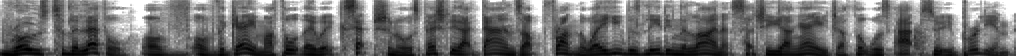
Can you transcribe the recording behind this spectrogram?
rose to the level of of the game. I thought they were exceptional, especially that Danns up front. The way he was leading the line at such a young age, I thought was absolutely brilliant.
